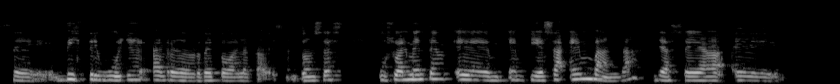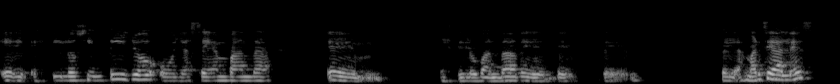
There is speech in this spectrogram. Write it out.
se, distribuye alrededor de toda la cabeza. Entonces, usualmente eh, empieza en banda, ya sea eh, eh, estilo cintillo o ya sea en banda, estilo banda de, de, marciales,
